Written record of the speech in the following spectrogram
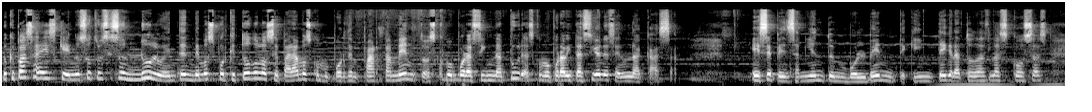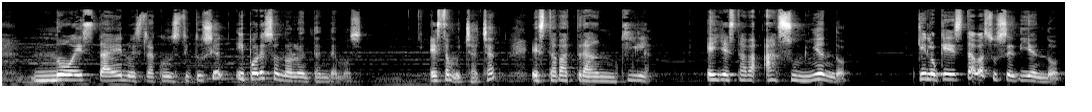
Lo que pasa es que nosotros eso no lo entendemos porque todo lo separamos como por departamentos, como por asignaturas, como por habitaciones en una casa. Ese pensamiento envolvente que integra todas las cosas no está en nuestra constitución y por eso no lo entendemos. Esta muchacha estaba tranquila. Ella estaba asumiendo que lo que estaba sucediendo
